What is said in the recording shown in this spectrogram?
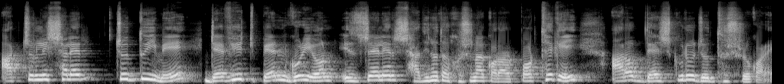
আটচল্লিশ সালের চোদ্দই মে ডেভিড বেন গুরিয়ন ইসরায়েলের স্বাধীনতা ঘোষণা করার পর থেকেই আরব দেশগুলো যুদ্ধ শুরু করে।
